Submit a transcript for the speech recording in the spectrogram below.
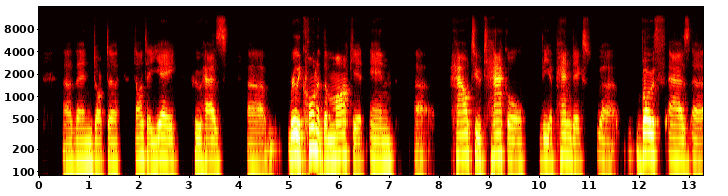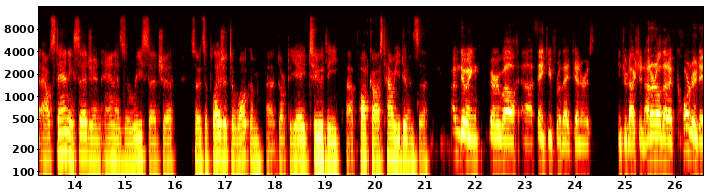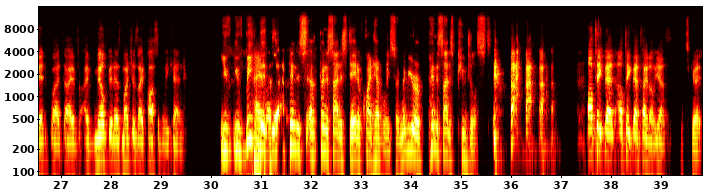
uh, than Dr. Dante Yeh, who has um, really cornered the market in uh, how to tackle the appendix, uh, both as an outstanding surgeon and as a researcher. So it's a pleasure to welcome uh, Dr. Yeh to the uh, podcast. How are you doing, sir? I'm doing very well. Uh, thank you for that generous introduction. I don't know that I've cornered it, but I've I've milked it as much as I possibly can. You've you've beaten hey, the, the appendix, appendicitis data quite heavily, so maybe you're a appendicitis pugilist. I'll take that. I'll take that title. Yes, that's good.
